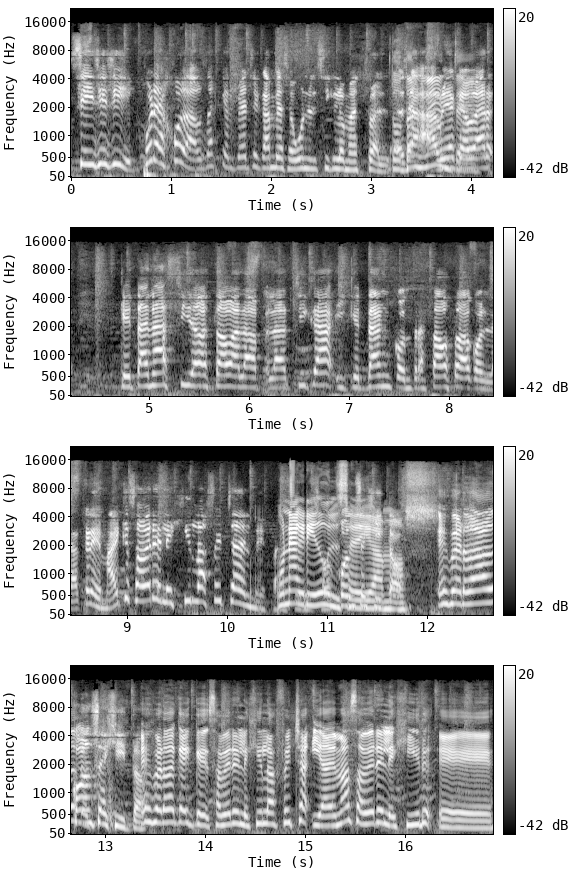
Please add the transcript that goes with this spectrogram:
sí, sí, sí. Fuera de joda, sabes que el pH cambia según el ciclo menstrual. O sea, Totalmente. habría que ver qué tan ácida estaba la, la chica y qué tan contrastado estaba con la crema. Hay que saber elegir la fecha del mes. Un agridulce, Consejito. digamos. Es verdad. Consejito. Es verdad que hay que saber elegir la fecha y además saber elegir eh,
